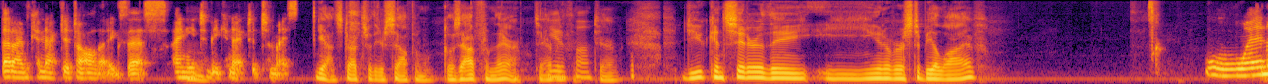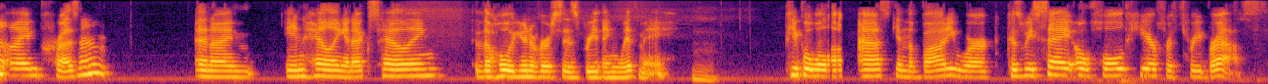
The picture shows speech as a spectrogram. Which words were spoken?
that I'm connected to all that exists, I need to be connected to myself. Yeah, it starts with yourself and goes out from there to everything. Beautiful. to- do you consider the universe to be alive? When I'm present and I'm inhaling and exhaling, the whole universe is breathing with me. Hmm. People will ask in the body work because we say, oh, hold here for three breaths.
